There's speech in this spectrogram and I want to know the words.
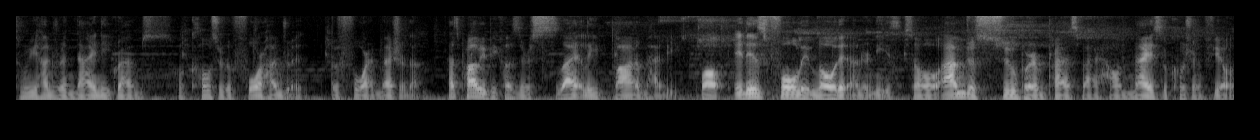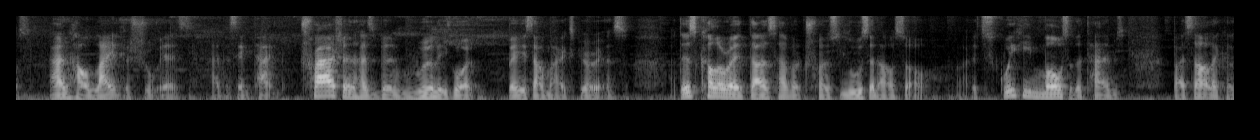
390 grams or closer to 400 before I measure them. That's probably because they're slightly bottom heavy. Well, it is fully loaded underneath, so I'm just super impressed by how nice the cushion feels and how light the shoe is at the same time. Traction has been really good based on my experience. This colorway does have a translucent outsole. It's squeaky most of the times, but it's not like a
